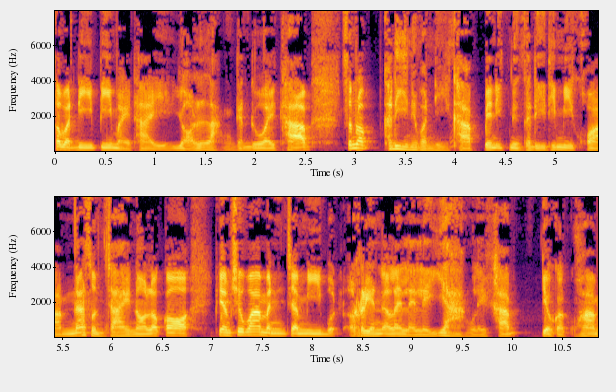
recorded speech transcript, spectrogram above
สวัสดีปีใหม่ไทยย้อนหลังกันด้วยครับสำหรับคดีในวันนี้ครับ เป็นอีกหนึ่งคดีที่มีความน่าสนใจเนาะแล้วก็พี่แอมเชื่อว่ามันจะมีบทเรียนอะไรหลาย ๆ อย่างเลยครับ กี่ยวกับความ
